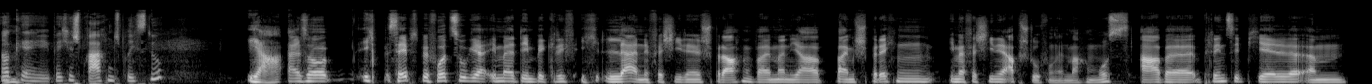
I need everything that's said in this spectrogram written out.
Okay, welche Sprachen sprichst du? Ja, also ich selbst bevorzuge ja immer den Begriff, ich lerne verschiedene Sprachen, weil man ja beim Sprechen immer verschiedene Abstufungen machen muss. Aber prinzipiell ähm,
